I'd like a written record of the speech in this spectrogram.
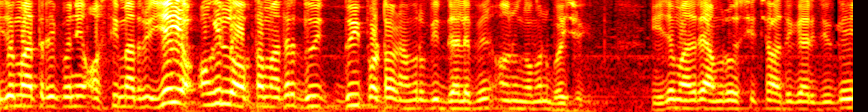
हिजो मात्रै पनि अस्ति मात्रै यही अघिल्लो हप्ता मात्रै दुई दुई पटक हाम्रो विद्यालय पनि अनुगमन भइसक्यो। हिजो मात्रै हाम्रो शिक्षा अधिकारीज्यूकै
